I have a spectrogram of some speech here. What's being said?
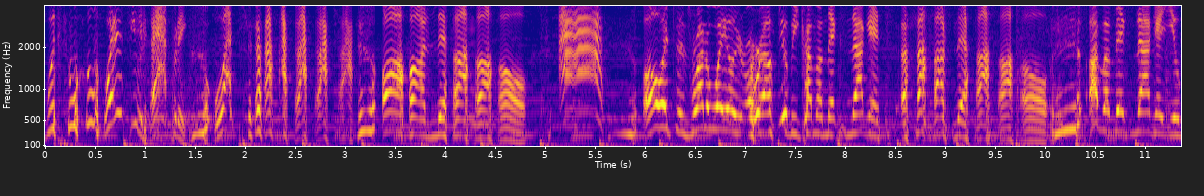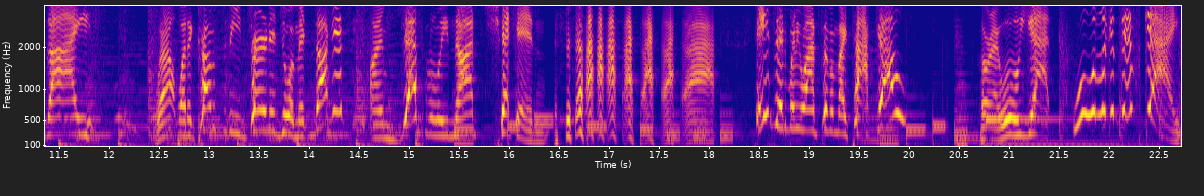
What, what is even happening? What? oh, no. Ah! Oh, it says run away or else you'll become a McNugget. Oh, no. I'm a McNugget, you guys. Well, when it comes to being turned into a McNugget, I'm definitely not chicken. hey, does anybody want some of my taco? All right, what we got? Whoa, look at this guy.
